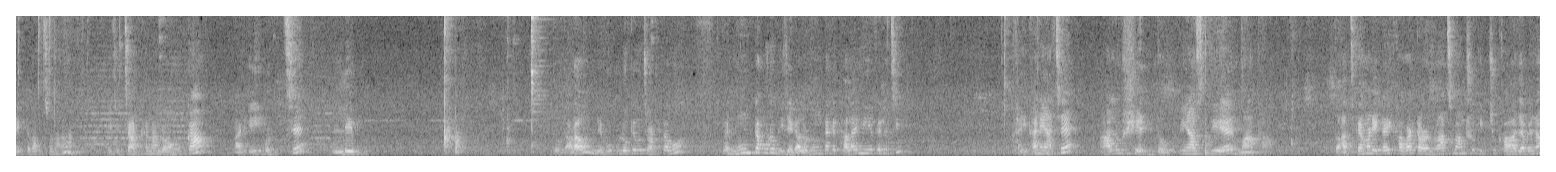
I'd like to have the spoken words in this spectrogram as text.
দেখতে পাচ্ছ না হ্যাঁ? এই যে চারখানা লঙ্কা, আর এই হচ্ছে লেবু। তো দাঁড়াও, লেবুগুলোকেও চটকাবো। এবার নুনটা পুরো ভিজে গেল। নুনটাকে থালায় নিয়ে ফেলেছি। আর এখানে আছে আলু সেদ্ধ, পেঁয়াজ দিয়ে মাখা। তো আজকে আমার এটাই খাবার, কারণ মাছ, মাংস কিচ্ছু খাওয়া যাবে না।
